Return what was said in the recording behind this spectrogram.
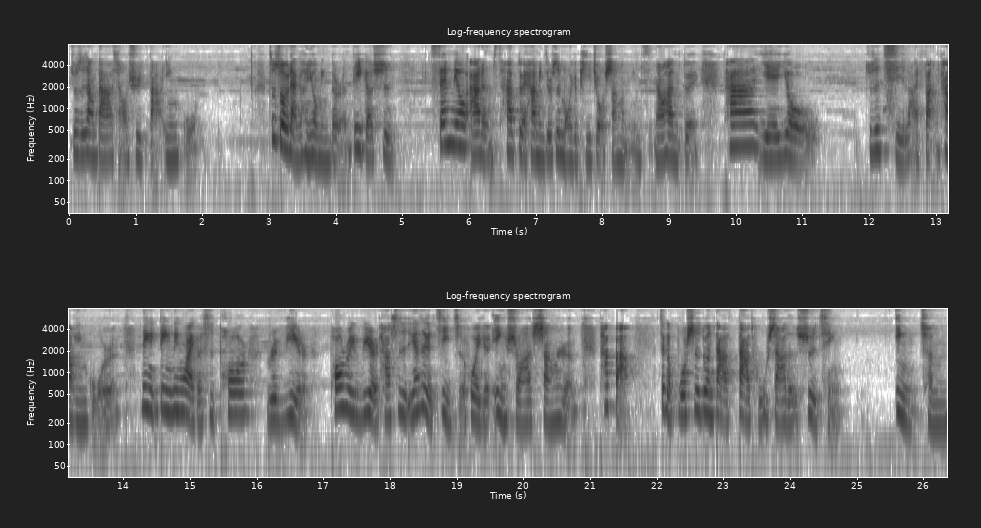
就是让大家想要去打英国。这时候有两个很有名的人，第一个是 Samuel Adams，他对他名字就是某一个啤酒商的名字，然后他对他也有就是起来反抗英国人。另另另外一个是 Paul Revere，Paul Revere 他是应该是一个记者或一个印刷商人，他把。这个波士顿大大屠杀的事情印成，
